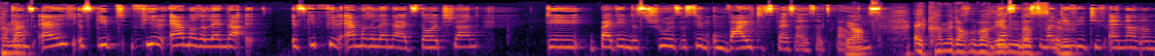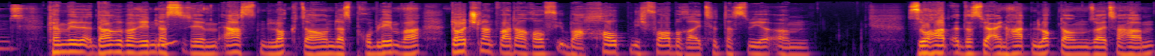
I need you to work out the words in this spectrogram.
Mal, Ganz ehrlich, es gibt viel ärmere Länder, es gibt viel ärmere Länder als Deutschland, die, bei denen das Schulsystem um weites besser ist als bei ja. uns. Ey, können wir darüber Das reden, müsste dass man im, definitiv ändern und können wir darüber reden, Mhm. dass im ersten Lockdown das Problem war, Deutschland war darauf überhaupt nicht vorbereitet, dass wir ähm, so hart, dass wir einen harten Lockdown und so weiter haben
